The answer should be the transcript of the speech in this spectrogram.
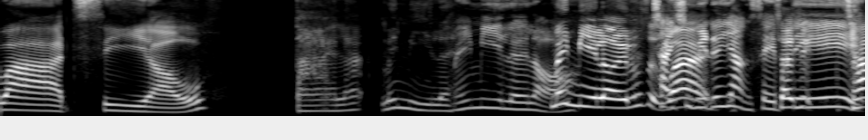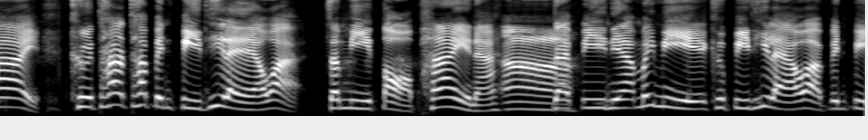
หวาดเสียว ตายละไม่มีเลย ไม่มีเลยเหรอ ไม่มีเลยรู้สึกใช้ว่าชีวิตได้อย่าง safety ใช่สิใช่ คือถ้าถ้าเป็นปีที่แล้วอะจะมีตอบให้นะอ่าแต่ปีเนี้ยไม่มีคือปีที่แล้วอะเป็นปี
